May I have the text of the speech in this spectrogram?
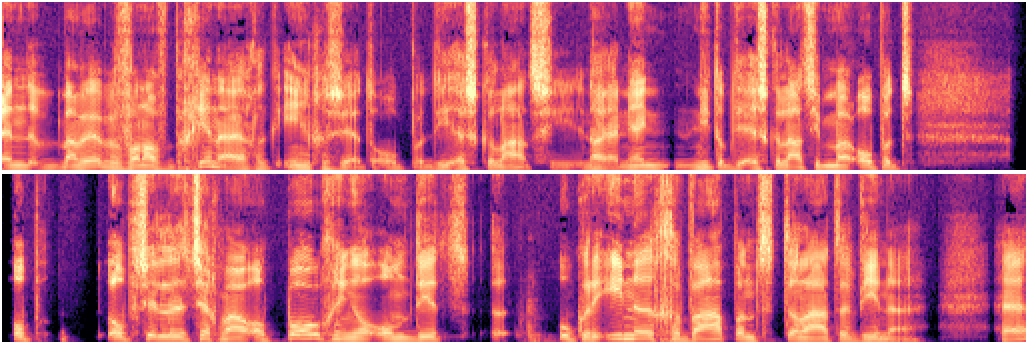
en, maar we hebben vanaf het begin eigenlijk ingezet op die escalatie. Nou ja, nee, niet op die escalatie, maar op het. Op, op, zeg maar, op pogingen om dit eh, Oekraïne gewapend te laten winnen. Hè?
